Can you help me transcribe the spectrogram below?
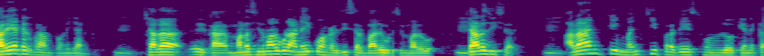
పర్యాటక ప్రాంతం నిజానికి. చాలా మన సినిమాలు కూడా అనేకం అక్కడ తీశారు బాలీవుడ్ సినిమాలు. చాలా తీశారు. అలాంటి మంచి ప్రదేశంలో కనుక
